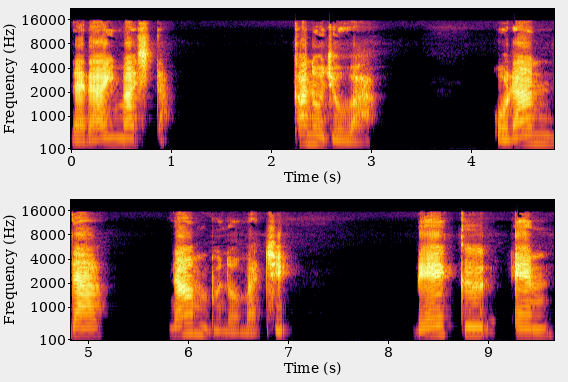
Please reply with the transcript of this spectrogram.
習いました。彼女はオランダ南部の町ベークエン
